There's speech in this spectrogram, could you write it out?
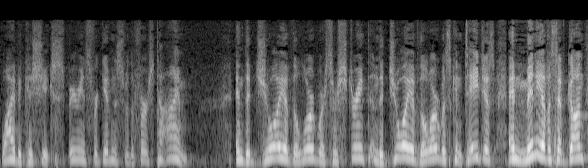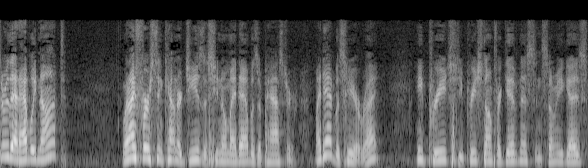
Why? Because she experienced forgiveness for the first time. And the joy of the Lord was her strength, and the joy of the Lord was contagious. And many of us have gone through that, have we not? When I first encountered Jesus, you know, my dad was a pastor. My dad was here, right? He preached. He preached on forgiveness, and some of you guys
